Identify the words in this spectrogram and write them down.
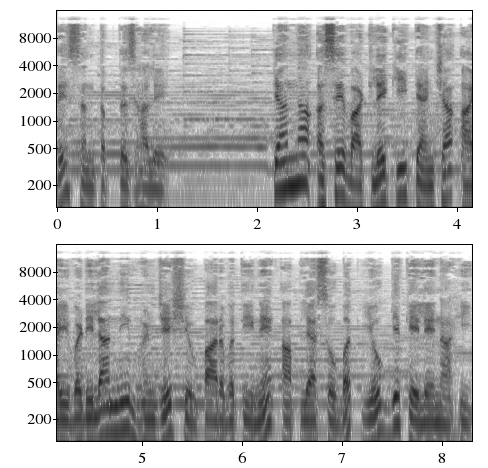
ते संतप्त झाले. त्यांना असे वाटले की त्यांच्या आईवडिलांनी म्हणजे शिवपार्वतीने आपल्यासोबत योग्य केले नाही.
